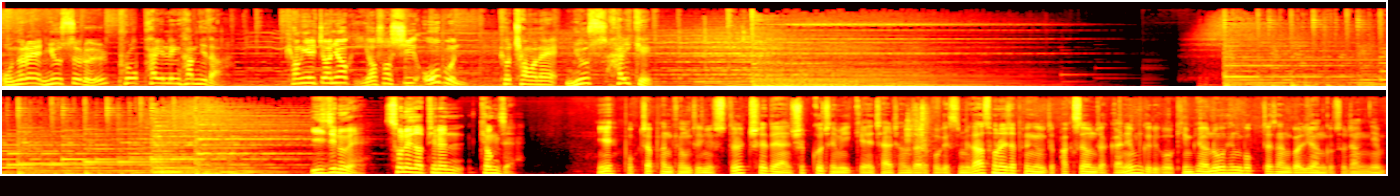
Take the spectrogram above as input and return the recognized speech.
오늘의 뉴스를 프로파일링 합니다. 평일 저녁 6시 5분 표창원의 뉴스 하이킥. 이진우의 손에 잡히는 경제. 예, 복잡한 경제 뉴스들 최대한 쉽고 재미있게 잘 전달해 보겠습니다. 손에 잡히는 경제 박세훈 작가님 그리고 김현우 행복자산관리연구소장님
